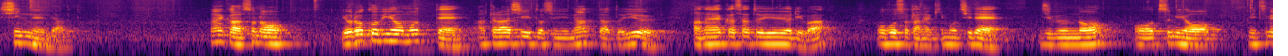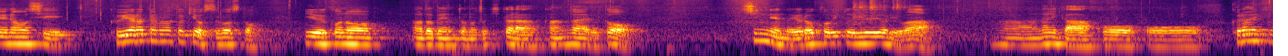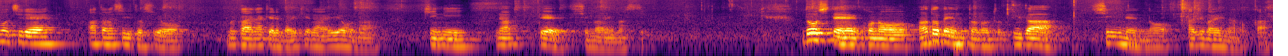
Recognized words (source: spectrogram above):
新年であると。何かその喜びを持って新しい年になったという華やかさというよりは厳かな気持ちで自分の罪を見つめ直し悔い改めの時を過ごすと。いうこのアドベントの時から考えると新年の喜びというよりは何かこう暗い気持ちで新しい年を迎えなければいけないような気になってしまいます。どうしてこのアドベントの時が新年の始まりなのか。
